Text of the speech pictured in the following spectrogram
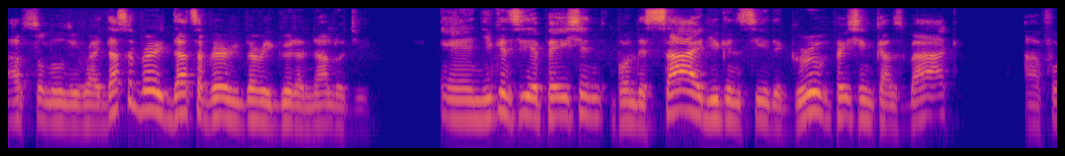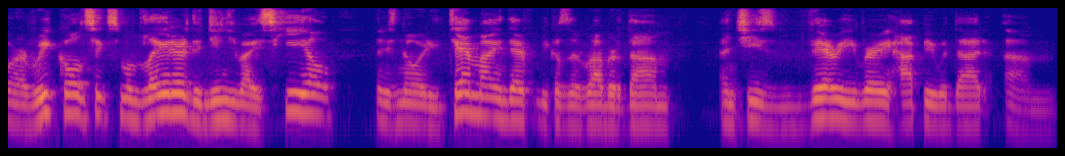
Absolutely right. That's a very that's a very very good analogy. And you can see the patient from the side. You can see the group. The patient comes back uh, for a recall six months later. The gingiva is healed. There is no erythema in there because the rubber dam, and she's very very happy with that um,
